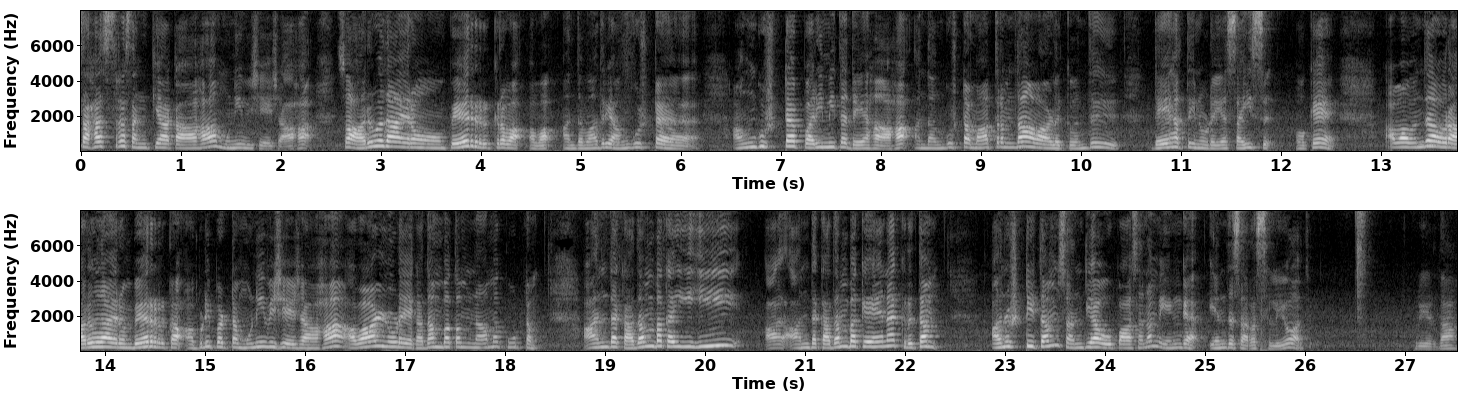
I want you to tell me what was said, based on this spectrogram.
சஹசிர சங்கியாக்காக முனி விசேஷாக ஸோ அறுபதாயிரம் பேர் இருக்கிறவா அவள் அந்த மாதிரி அங்குஷ்ட அங்குஷ்ட பரிமித தேகாக அந்த அங்குஷ்ட மாத்திரம்தான் அவளுக்கு வந்து தேகத்தினுடைய சைஸு ஓகே அவள் வந்து அவர் அறுபதாயிரம் பேர் இருக்கா. அப்படிப்பட்ட முனி விசேஷாக அவளுடைய கதம்பகம் நாம கூட்டம். அந்த கதம்பகைஹி அந்த கதம்பகேன கிருத்தம் அனுஷ்டிதம் சந்தியா உபாசனம் எங்க? எந்த சரஸ்லையோ அது. புரியுறதா?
